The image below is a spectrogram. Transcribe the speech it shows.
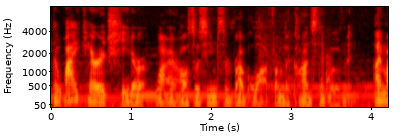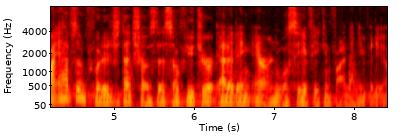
The Y carriage heater wire also seems to rub a lot from the constant movement. I might have some footage that shows this, so future editing Aaron will see if he can find any video.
